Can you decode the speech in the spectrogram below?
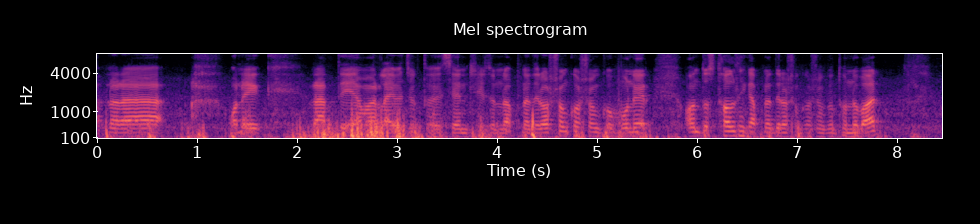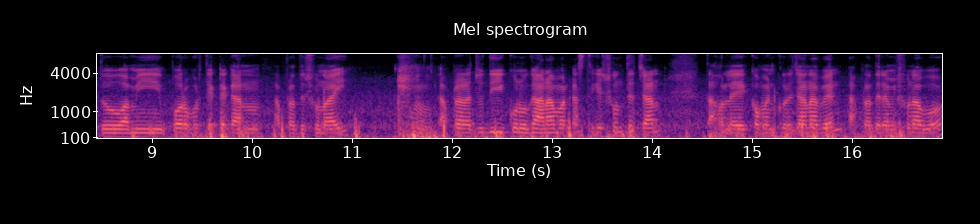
আপনারা অনেক রাতে আমার লাইভে যুক্ত হয়েছেন সেই জন্য আপনাদের অসংখ্য অসংখ্য মনের অন্তঃস্থল থেকে আপনাদের অসংখ্য অসংখ্য ধন্যবাদ। তো আমি পরবর্তী একটা গান আপনাদের শোনাই। আপনারা যদি কোনো গান আমার কাছ থেকে শুনতে চান, তাহলে কমেন্ট করে জানাবেন। আপনাদের আমি শোনাবো।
